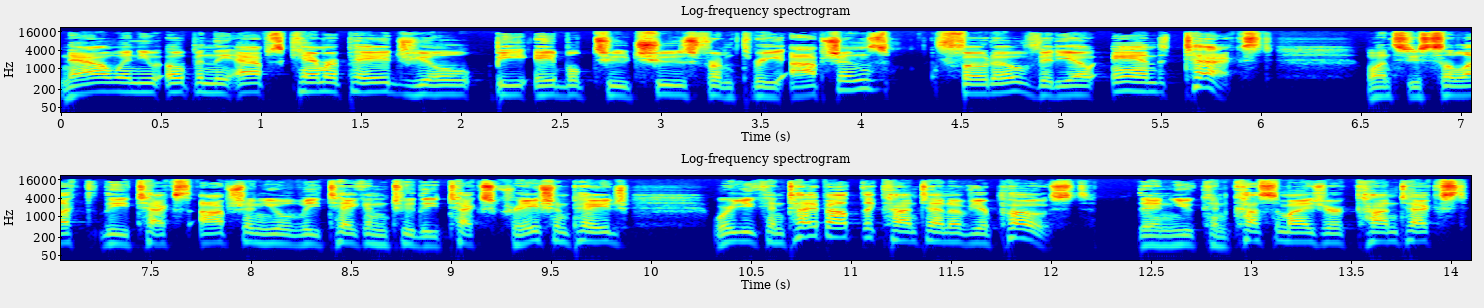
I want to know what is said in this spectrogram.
Now, when you open the app's camera page, you'll be able to choose from three options photo, video, and text. Once you select the text option, you will be taken to the text creation page where you can type out the content of your post. Then you can customize your context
